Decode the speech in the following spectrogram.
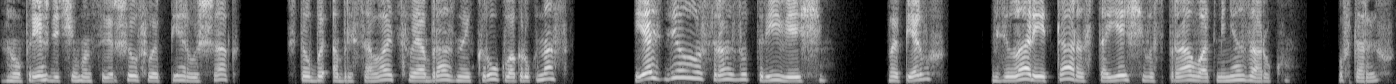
Но прежде чем он совершил свой первый шаг, чтобы обрисовать своеобразный круг вокруг нас, я сделала сразу три вещи. Во-первых, взяла Рейтара, стоящего справа от меня за руку. Во-вторых,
